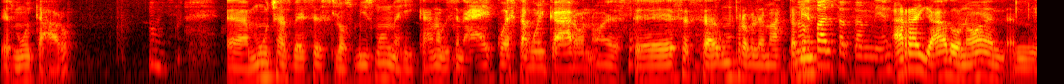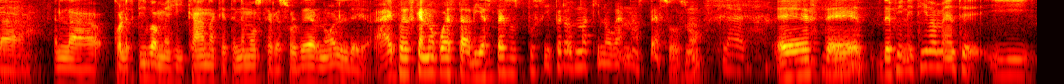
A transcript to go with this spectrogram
es muy caro. Eh, muchas veces los mismos mexicanos dicen, ay, cuesta muy caro, ¿no? Este, ese es algún problema. También no falta también. arraigado, ¿no? En, en la, en la colectiva mexicana que tenemos que resolver, ¿no? El de, ay, pues es que no cuesta 10 pesos. Pues sí, pero aquí no ganas pesos, ¿no? Claro. Este, definitivamente. Y,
